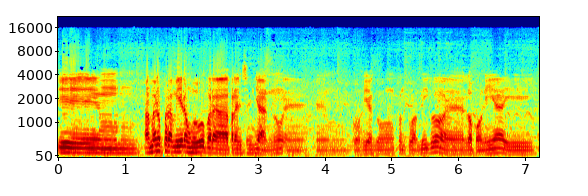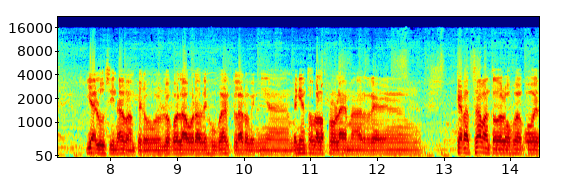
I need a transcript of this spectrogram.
Y um, al menos para mí era un juego para, para enseñar, ¿no? Eh, eh, cogía con, con tu amigo, eh, lo ponía y, y alucinaban, pero luego a la hora de jugar, claro, venían, venían todos los problemas eh, que arrastraban todos los juegos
